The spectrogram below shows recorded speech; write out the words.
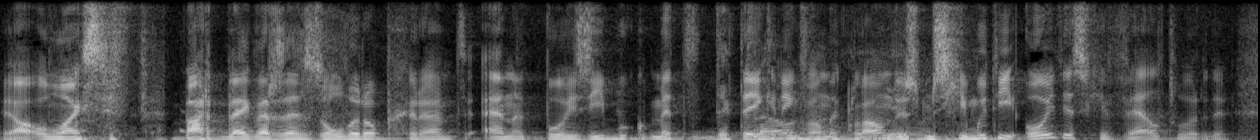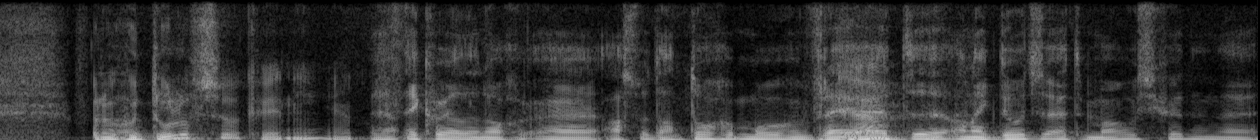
ja, onlangs heeft Bart blijkbaar zijn zolder opgeruimd en het poëzieboek met de, De tekening van de clown. Dus misschien moet die ooit eens geveild worden. Voor een goed doel of zo, ik weet niet. Ja. Ja, ik wilde nog, eh, als we dan toch mogen, vrij Ja. uit eh, anekdotes uit de mouw schudden. Eh,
